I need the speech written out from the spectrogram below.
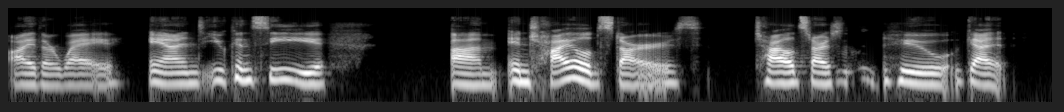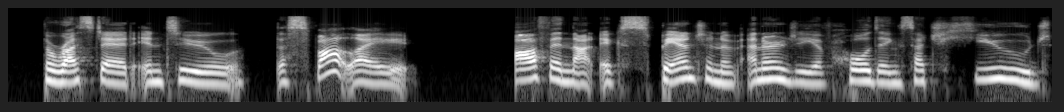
either way and you can see um in child stars child stars mm-hmm. who get thrusted into the spotlight often that expansion of energy of holding such huge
